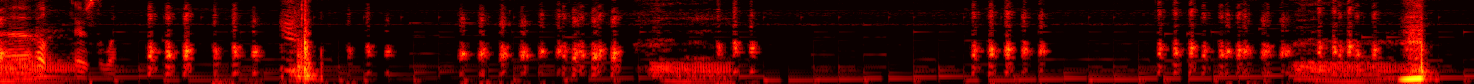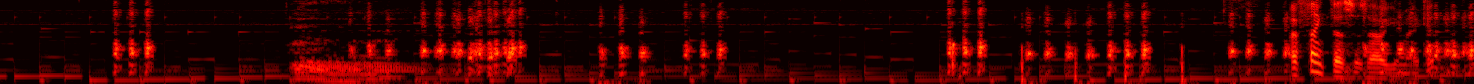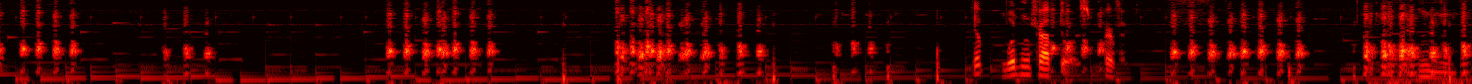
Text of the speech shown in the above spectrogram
Uh, oh, there's the wood. I think this is how you make it. Yep, wooden trapdoors. Perfect. Hmm.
